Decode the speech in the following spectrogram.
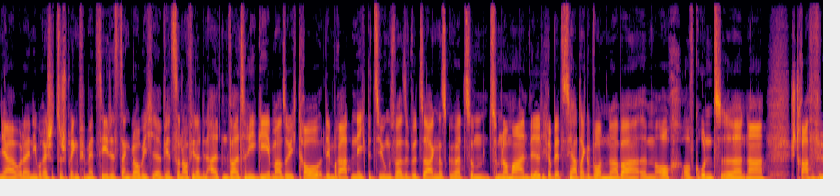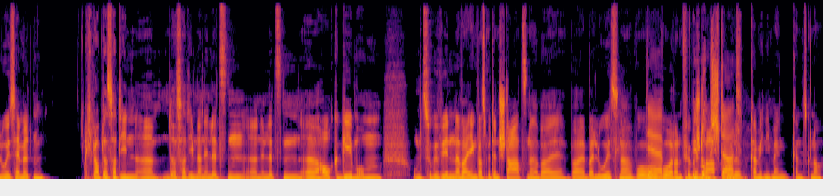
ja oder in die Bresche zu springen für Mercedes, dann glaube ich, äh, wird es dann auch wieder den alten Valtteri geben. Also ich traue dem Braten nicht, beziehungsweise würde sagen, das gehört zum, zum normalen Bild. Ich glaube, letztes Jahr hat er gewonnen, ne, aber ähm, auch aufgrund äh, einer Strafe für Lewis Hamilton ich glaube, das hat ihn, äh, das hat ihm dann den letzten, äh, den letzten äh, Hauch gegeben, um, um zu gewinnen. Da war irgendwas mit den Starts, ne, bei, bei, bei Lewis, ne, wo, wo er dann für bestraft wurde. Kann mich nicht mehr ganz genau.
